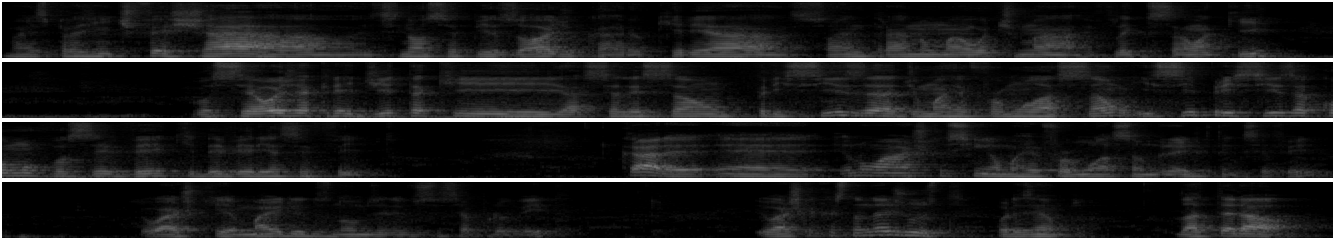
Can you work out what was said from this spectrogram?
Mas pra gente fechar esse nosso episódio, cara, eu queria só entrar numa última reflexão aqui. Você hoje acredita que a seleção precisa de uma reformulação e se precisa, como você vê que deveria ser feito? Cara, é, eu não acho que assim é uma reformulação grande que tem que ser feita. Eu acho que a maioria dos nomes ali você se aproveita. Eu acho que a questão é justa. Por exemplo, lateral.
